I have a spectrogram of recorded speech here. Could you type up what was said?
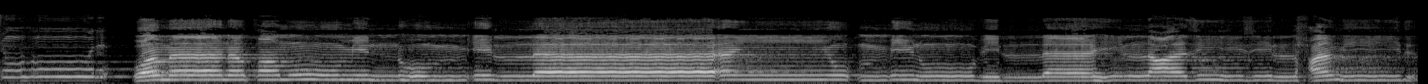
شهود. وما نقموا منهم إلا الحميد.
